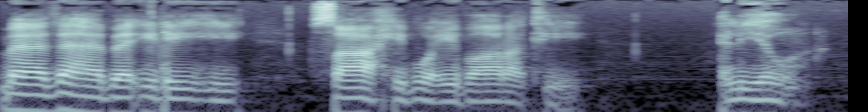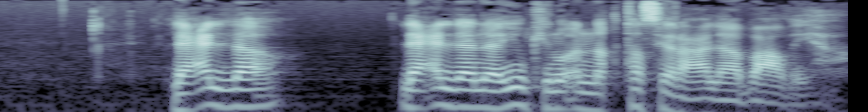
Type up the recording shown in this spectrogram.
ما ذهب إليه صاحب عبارة اليوم. لعل لعلنا يمكن أن نقتصر على بعضها.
